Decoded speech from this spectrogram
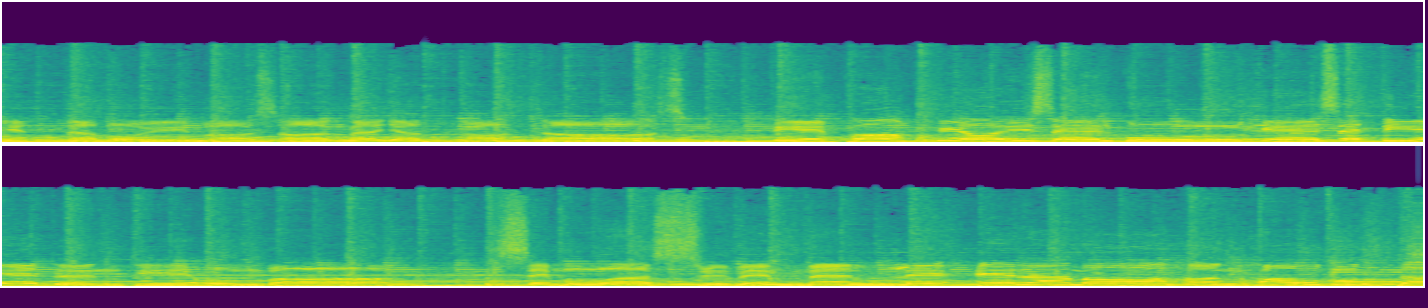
että voimaa saan mä jatkaa taas. Tie pohjoiseen kulkee, se tietön tie on vaan. Se mua syvemmälle erämaahan houkuttaa.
